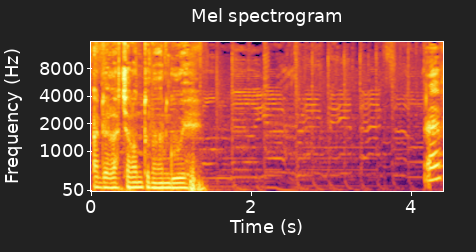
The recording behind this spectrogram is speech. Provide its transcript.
adalah calon tunangan gue. Ref,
